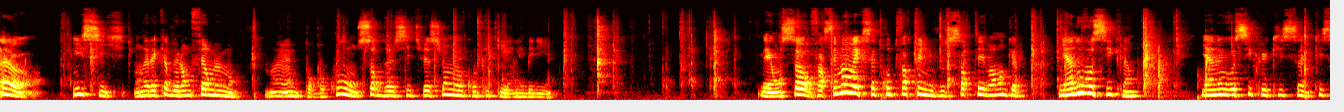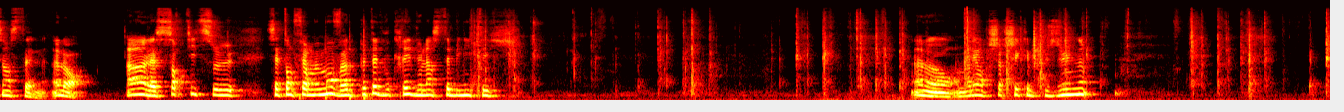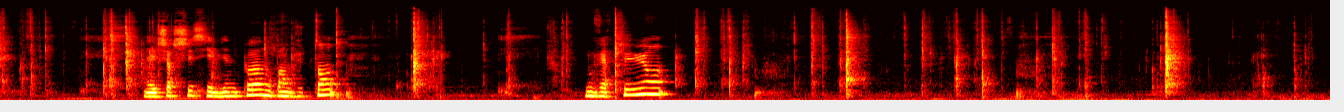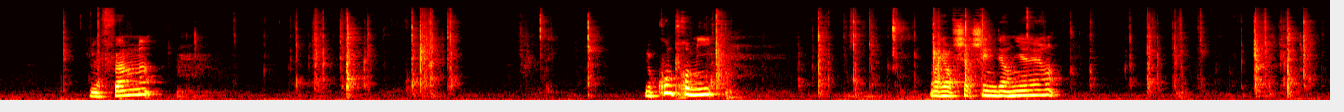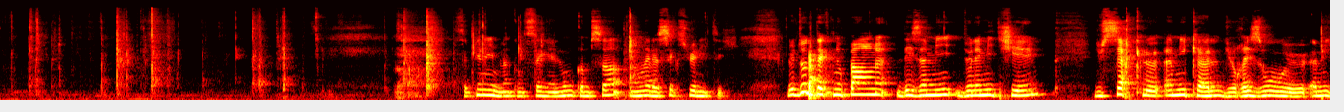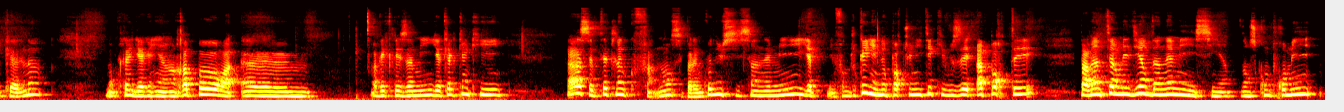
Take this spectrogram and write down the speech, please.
Alors, ici, on a la carte de l'enfermement. pour beaucoup, on sort de situations compliquées, hein, les béliers. Mais on sort forcément avec cette route de fortune. Vous sortez vraiment. Il y a un nouveau cycle. Hein. Il y a un nouveau cycle qui s'installe. Alors, ah, la sortie de ce, cet enfermement va peut-être vous créer de l'instabilité. Alors, on va aller en rechercher quelques-unes. On aller chercher si elles viennent pas. Nous parle du temps. L'ouverture. la femme. Le compromis. On va aller en chercher une dernière. C'est pénible hein, quand ça est long comme ça. On a la sexualité. Le dos deck nous parle des amis, de l'amitié, du cercle amical, du réseau euh, amical. Donc là, il y, a, un rapport euh, avec les amis. Il y a quelqu'un qui... Ah, c'est peut-être l'inconnu. Enfin, non, c'est pas l'inconnu. Si c'est un ami, en tout cas, il y a une opportunité qui vous est apportée par l'intermédiaire d'un ami ici. Hein. Dans ce compromis,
